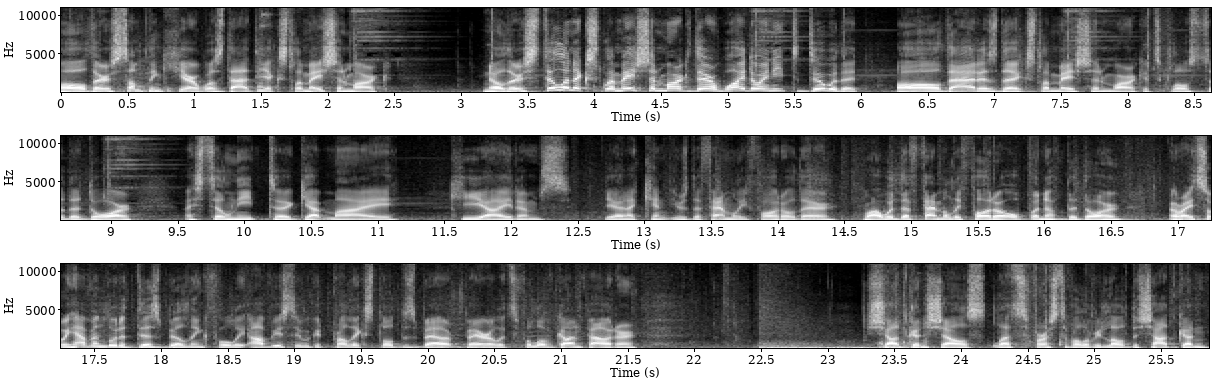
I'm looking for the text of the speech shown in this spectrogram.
Oh, there's something here. Was that the exclamation mark? No, there's still an exclamation mark there. Why do I need to do with it? Oh, that is the exclamation mark. It's close to the door. I still need to get my key items. Yeah, and I can't use the family photo there. Why would the family photo open up the door? All right, so we haven't looted this building fully. Obviously, we could probably explode this bar barrel. It's full of gunpowder. Shotgun shells. Let's first of all reload the shotgun.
